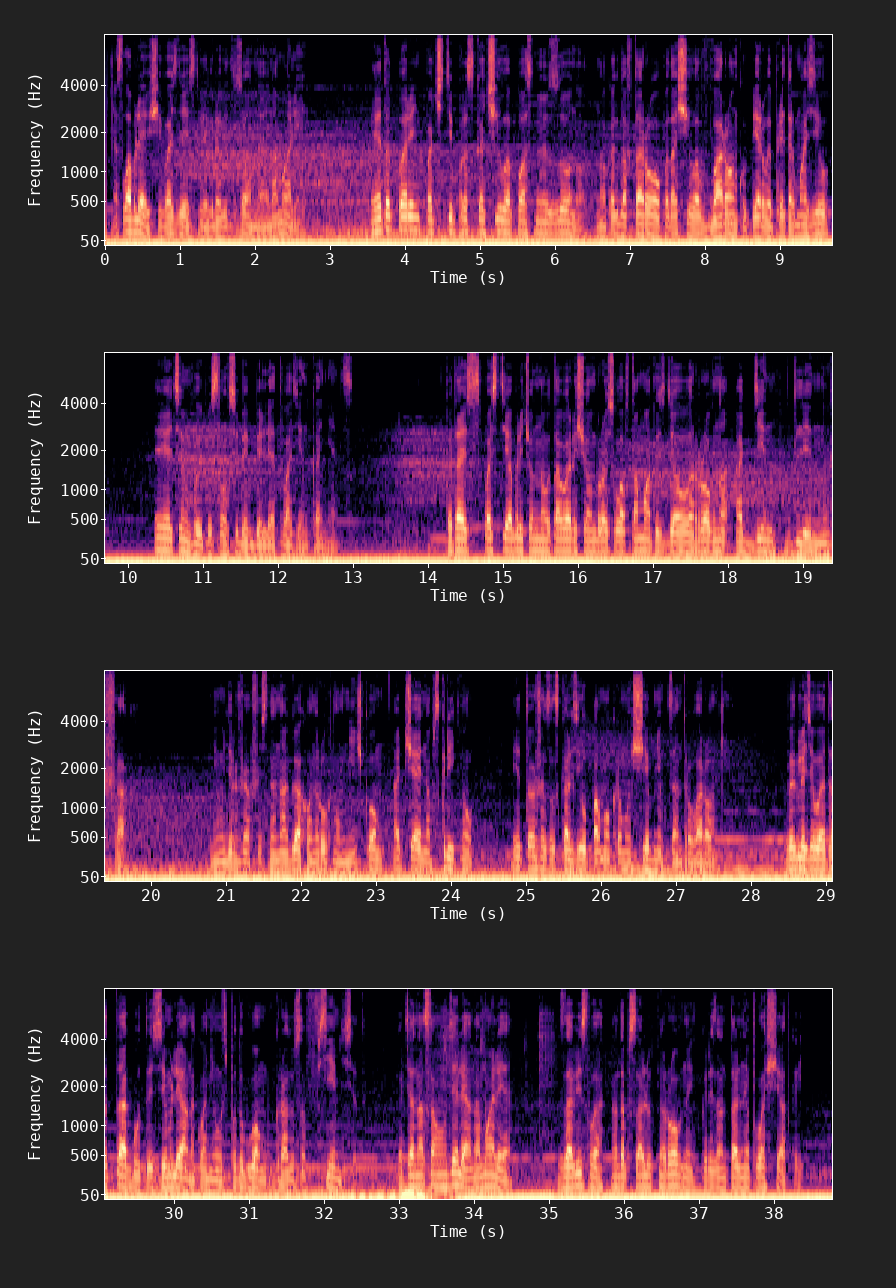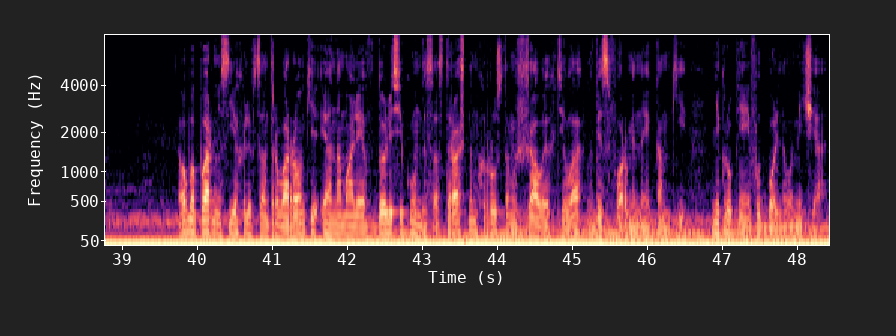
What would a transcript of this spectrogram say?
ослабляющий воздействие гравитационной аномалии. Этот парень почти проскочил опасную зону, но когда второго потащило в воронку, первый притормозил и этим выписал себе билет в один конец. Пытаясь спасти обреченного товарища, он бросил автомат и сделал ровно один длинный шаг. Не удержавшись на ногах, он рухнул ничком, отчаянно вскрикнул и тоже заскользил по мокрому щебню к центру воронки. Выглядело это так, будто земля наклонилась под углом градусов в 70 хотя на самом деле аномалия зависла над абсолютно ровной горизонтальной площадкой. Оба парня съехали в центр воронки, и аномалия в доли секунды со страшным хрустом сжала их тела в бесформенные комки, не крупнее футбольного мяча.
